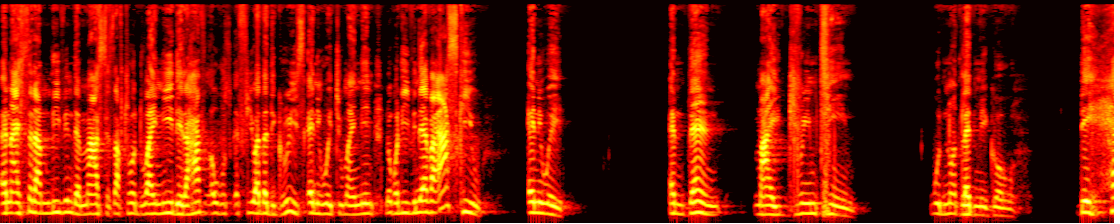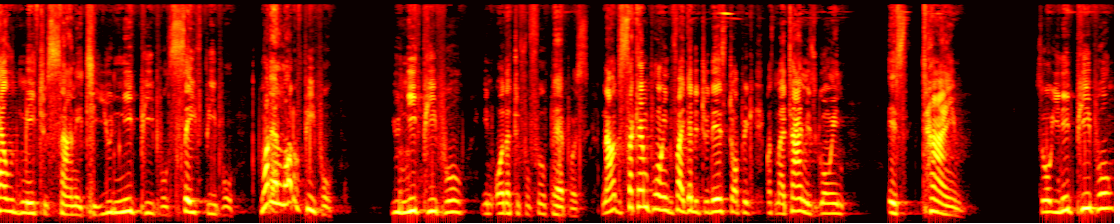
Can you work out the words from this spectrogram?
And I said, I'm leaving the master's. After all, do I need it? I have a few other degrees anyway to my name. Nobody even ever ask you. Anyway, and then my dream team would not let me go. They held me to sanity. You need people, safe people, not a lot of people. You need people in order to fulfill purpose. Now, the second point, before I get to today's topic, because my time is going, is time. So you need people,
